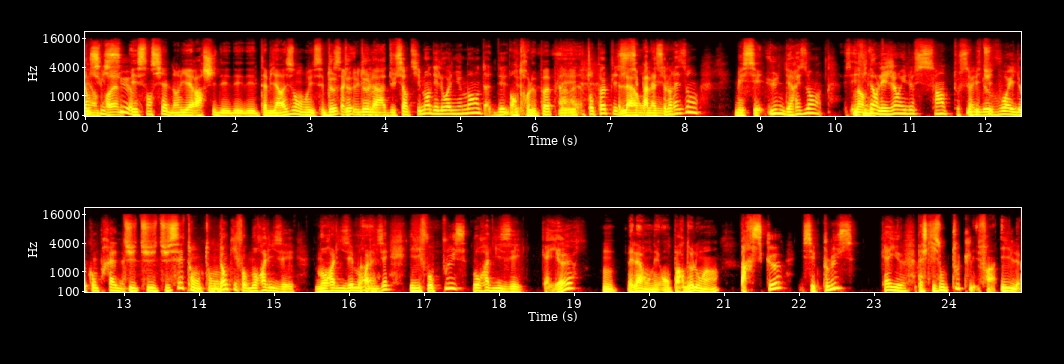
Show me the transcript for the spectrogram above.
un suis problème essentiel dans l'hierarchie des. des, T'as bien raison, oui, c'est de, ça de, la, du sentiment d'éloignement entre le peuple et ton peuple. C'est pas la seule raison mais c'est une des raisons. C'est évident, les gens, ils le sentent, tout ça, ils le voient, ils le comprennent. Tu, tu, tu sais, ton, ton, Donc, il faut moraliser, moraliser, moraliser. Et il faut plus moraliser qu'ailleurs. Hmm. Mais là, on, est, on part de loin. Hein. Parce que c'est plus parce qu'ils ont toutes les. Enfin, ils,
